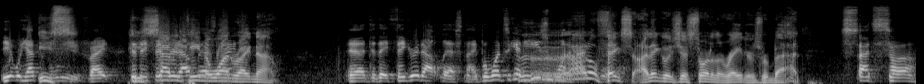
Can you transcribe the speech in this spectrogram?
Yeah, we have to he's, believe, right? Did he's 17 to 1 night? right now. Uh, did they figure it out last night? But once again, he's one. I don't think so. I think it was just sort of the Raiders were bad. That's. Uh,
